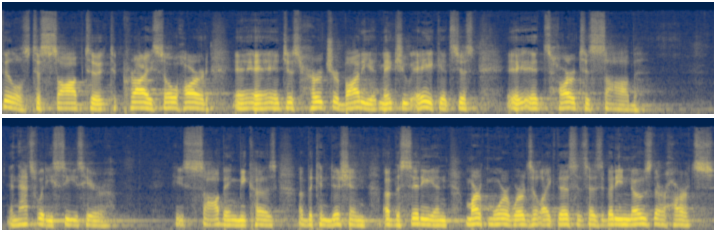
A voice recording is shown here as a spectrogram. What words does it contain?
feels to sob, to, to cry so hard, and it just hurts your body. It makes you ache. It's just, it's hard to sob. And that's what he sees here. He's sobbing because of the condition of the city. And Mark Moore words it like this it says, But he knows their hearts.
